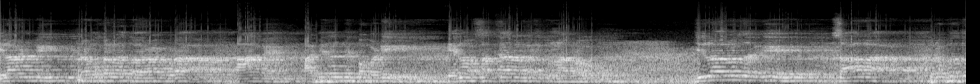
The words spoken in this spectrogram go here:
ఇలాంటి ప్రముఖుల ద్వారా అభినందింపబడి ఎన్నో సత్కారాలు అందుకున్నారు జిల్లాలో జరిగే చాలా ప్రభుత్వ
